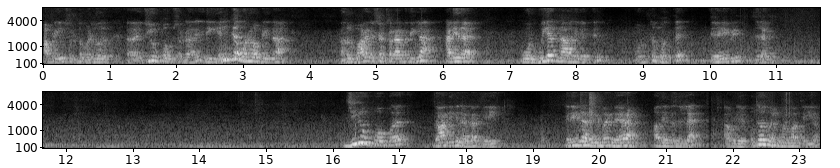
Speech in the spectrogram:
அப்படின்னு சொல்லிட்டு வள்ளுவர் அஹ், ஜியோ போப் சொல்றாரு. இது எங்க வரும் அப்படின்னா அது பாலகிருஷ்ணன் சொன்னார் பார்த்தீங்களா அதேதான் ஒரு உயர் நாகரிகத்தில் ஒட்டுமொத்த தெளிவின் திறன். ஜியோ போப்ப காந்திக்கு நல்லா தெரியும். தெரியுங்களா ரெண்டு பேரும் நேரம் பார்த்துருந்தது இல்லை அவருடைய புத்தகங்கள் மூலமாக தெரியும்.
